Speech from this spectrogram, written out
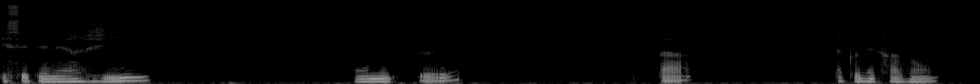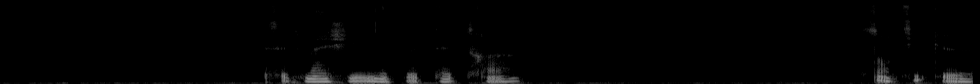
Et cette énergie, on ne peut pas la connaître avant. Cette magie ne peut être sentie que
